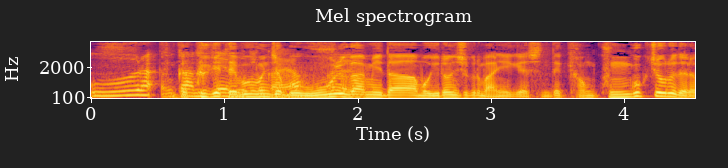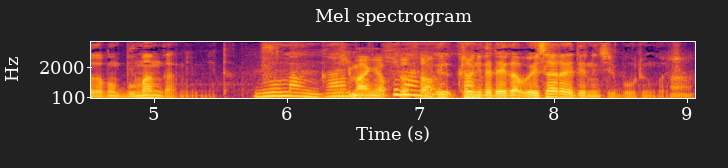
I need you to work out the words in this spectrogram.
우울감 그러니까 그게 대부분 이제 뭐 우울감이다 뭐 이런 식으로 많이 얘기하시는데 경, 궁극적으로 내려가 보면 무망감입니다. 무망감. 희망이 없어서. 희망이 그러니까 내가 왜 살아야 되는지 모르는 거죠. 어,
